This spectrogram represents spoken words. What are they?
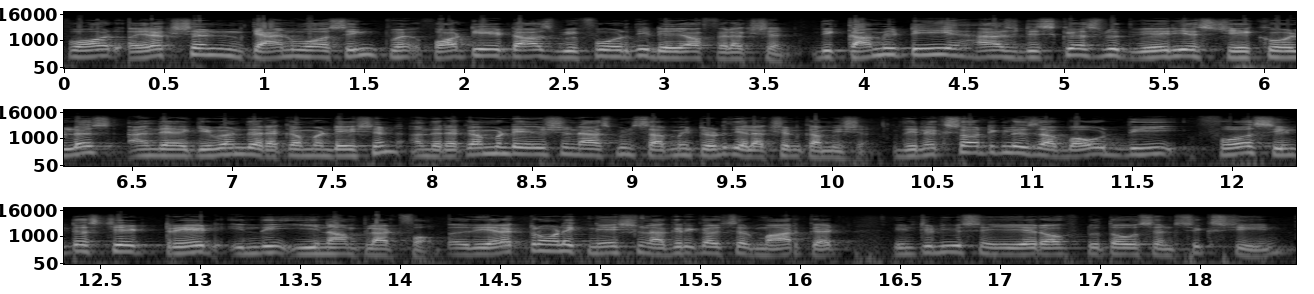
for election canvassing 48 hours before the day of election. The committee has discussed with various stakeholders and they have given the recommendation and the recommendation has been submitted to the election commission. The next article is about the first interstate trade in the ENAM platform. The electronic national agriculture market introduced in the year of 2016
